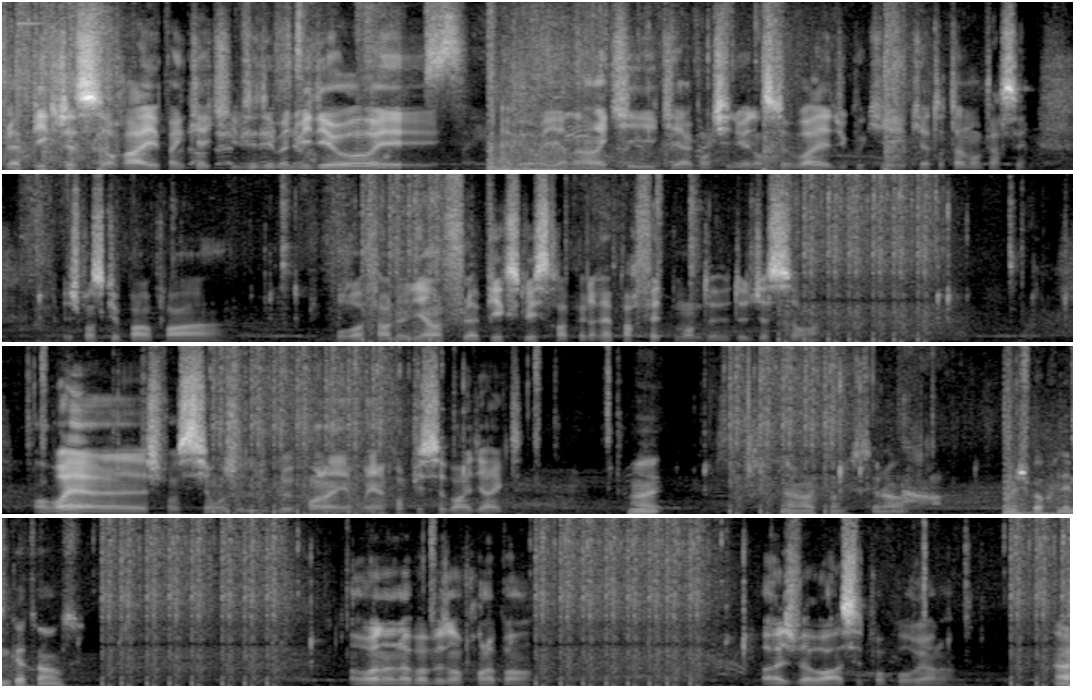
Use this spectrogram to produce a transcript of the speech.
Flapix, Just Sora et Pancake. Ils faisaient des bonnes vidéos et euh, il y en a un qui, a continué dans cette voie et du coup qui, qui a totalement percé. Et je pense que par pour refaire le lien, Flapix lui se rappellerait parfaitement de, de Just Sora. En vrai, euh, je pense que si on joue le double point là, il y a moyen qu'on puisse se barrer direct. Ouais. Alors attends, c'est là. J'ai pas pris d'M14. En vrai, on en a pas besoin, prends-la pas. hein. Ouais, je vais avoir assez de points pour ouvrir là. Ah.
